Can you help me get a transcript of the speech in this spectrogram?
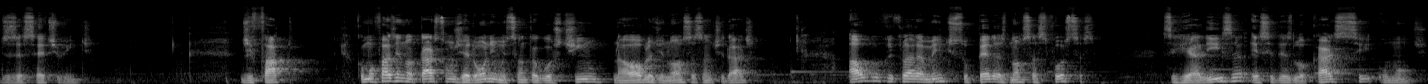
17, 20. De fato, como fazem notar São Jerônimo e Santo Agostinho na obra de Nossa Santidade, algo que claramente supera as nossas forças se realiza esse deslocar-se o monte.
